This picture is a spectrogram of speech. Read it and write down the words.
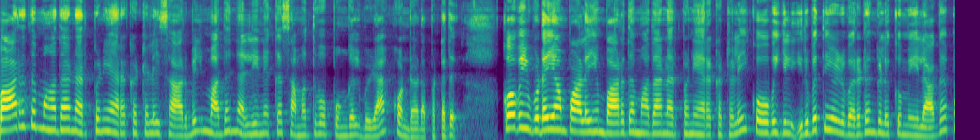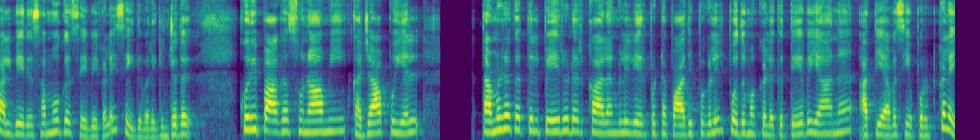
பாரத மாதா நற்பணி அறக்கட்டளை சார்பில் மத நல்லிணக்க சமத்துவ பொங்கல் விழா கொண்டாடப்பட்டது. கோவை உடையாம்பாளையம் பாரத மாதா நற்பணி அறக்கட்டளை கோவையில் இருபத்தி ஏழு வருடங்களுக்கும் மேலாக பல்வேறு சமூக சேவைகளை செய்து வருகின்றது. குறிப்பாக சுனாமி கஜா புயல் தமிழகத்தில் பேரிடர் காலங்களில் ஏற்பட்ட பாதிப்புகளில் பொதுமக்களுக்கு தேவையான அத்தியாவசிய பொருட்களை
